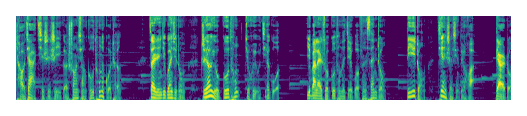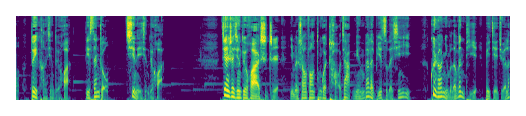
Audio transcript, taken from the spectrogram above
吵架其实是一个双向沟通的过程。在人际关系中，只要有沟通，就会有结果。一般来说，沟通的结果分三种：第一种，建设性对话；第二种，对抗性对话；第三种，气馁性对话。建设性对话是指你们双方通过吵架明白了彼此的心意，困扰你们的问题被解决了。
